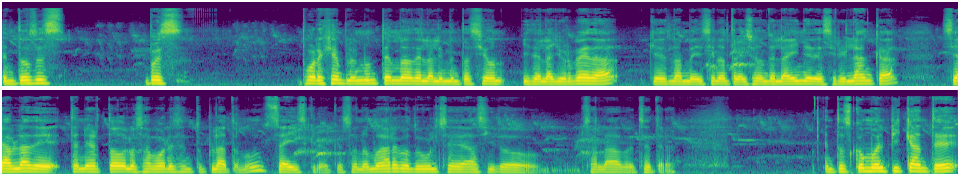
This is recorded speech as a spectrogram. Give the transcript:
Entonces, pues, por ejemplo, en un tema de la alimentación y de la ayurveda, que es la medicina tradicional de la India y de Sri Lanka, se habla de tener todos los sabores en tu plato, ¿no? Seis creo que son amargo, dulce, ácido, salado, etc. Entonces, como el picante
